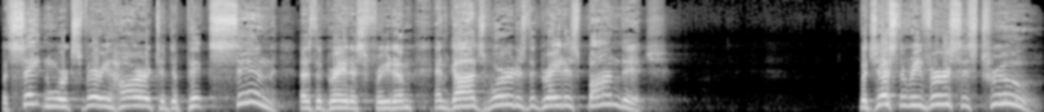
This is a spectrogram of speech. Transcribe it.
But Satan works very hard to depict sin as the greatest freedom and God's word as the greatest bondage. But just the reverse is true.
